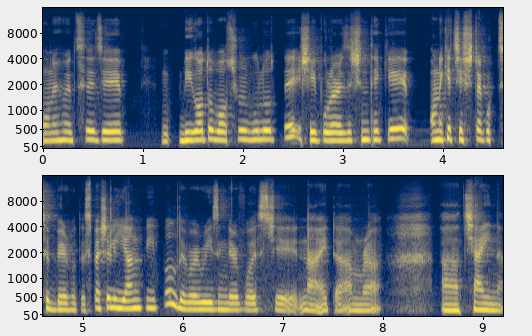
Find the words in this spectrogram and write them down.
মনে হয়েছে যে বিগত বছরগুলোতে সেই পোলারাইজেশন থেকে অনেকে চেষ্টা করছে বের হতে specially young people they raising their voice যে, না, এটা আমরা চাই না।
